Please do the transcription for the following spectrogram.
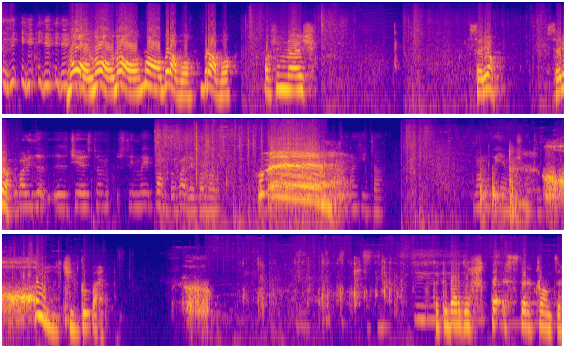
No, no, no, no, brawo, brawo. Osiągnąłeś. Serio? Serio? Wali do- cię z, tą, z tej mojej pompy, wary pana. Na hita. No mówiłem już o tym. Chuj ci w dupę. Taki bardzo szte- sterczący.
